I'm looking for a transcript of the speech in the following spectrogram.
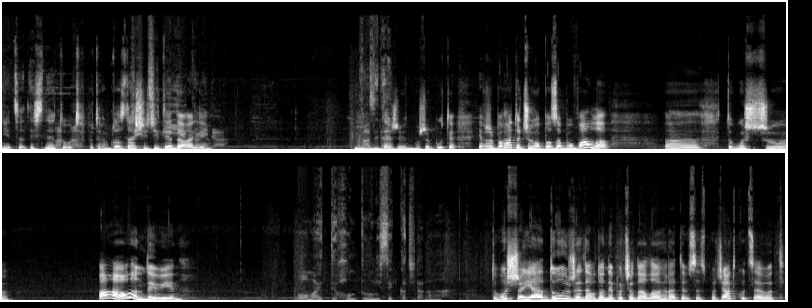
Ні, це десь не тут. Потрібно значить йти далі. М, Де ж він може бути? Я вже багато чого позабувала, е, тому що. А, он де він. Тому що я дуже давно не починала грати все спочатку. Це от.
